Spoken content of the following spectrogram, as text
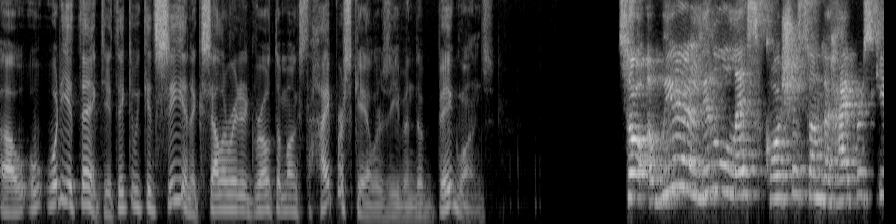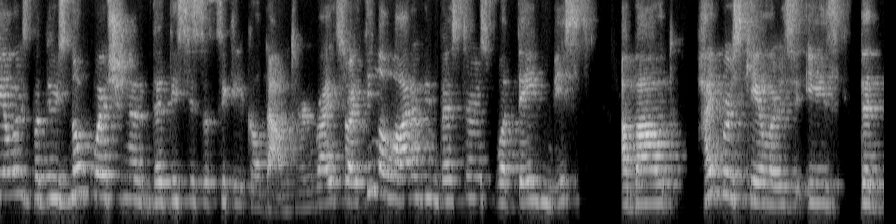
Uh, what do you think? Do you think we can see an accelerated growth amongst hyperscalers even, the big ones? So uh, we are a little less cautious on the hyperscalers, but there is no question that this is a cyclical downturn, right? So I think a lot of investors, what they missed about hyperscalers is that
